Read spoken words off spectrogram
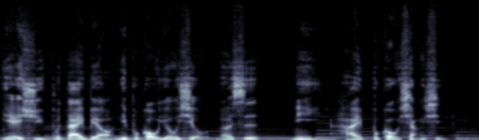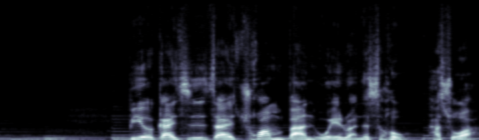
也许不代表你不够优秀，而是你还不够相信。比尔盖茨在创办微软的时候，他说啊，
